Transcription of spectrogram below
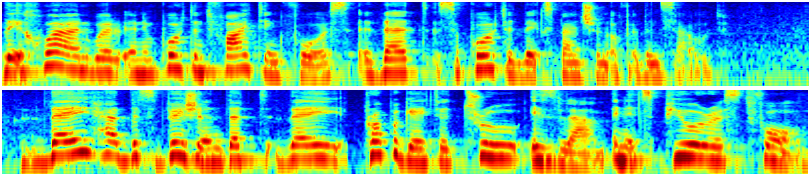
The Ikhwan were an important fighting force that supported the expansion of Ibn Saud. They had this vision that they propagated true Islam in its purest form.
